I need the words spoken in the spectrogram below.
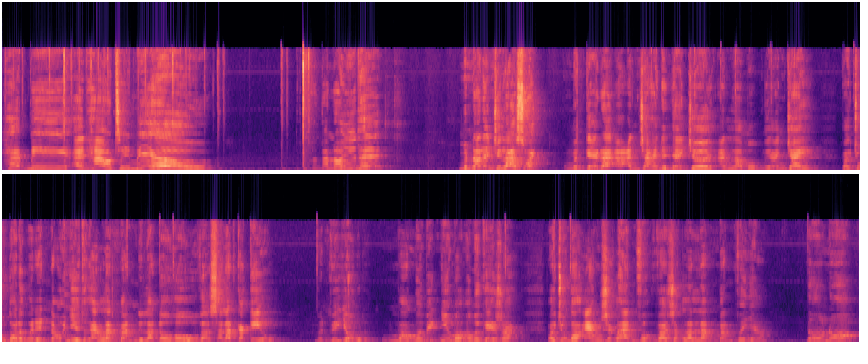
happy and healthy meal. Người ta nói như thế. Mình nói đến chuyện last week mình kể ra à anh trai đến nhà chơi anh là một người ăn chay. Và chúng tôi đã quyết định nấu nhiều thức ăn lành mạnh như là đậu hũ và salad các kiểu. Mình ví dụ mọi người biết nhiều món mọi người kể ra. Và chúng tôi ăn rất là hạnh phúc và rất là lành mạnh với nhau. Đúng không? Đúng không?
